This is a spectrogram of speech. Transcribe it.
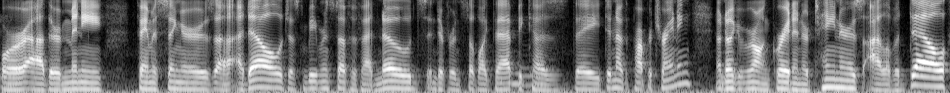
Or uh, there are many famous singers, uh, Adele, Justin Bieber, and stuff, who've had nodes and different stuff like that because they didn't have the proper training. Now, don't get me wrong, great entertainers. I love Adele.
